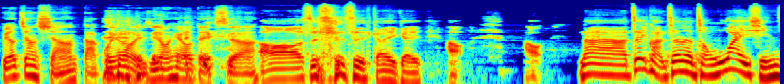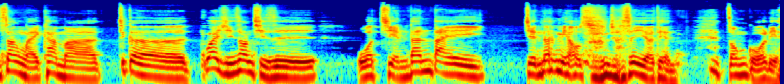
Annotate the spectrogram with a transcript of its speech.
不要这样想，打规号也是用 Heldex 啊。哦，是是是，可以可以，好，好。那这一款车呢，从外形上来看嘛，这个外形上其实我简单带。简单描述就是有点中国脸，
